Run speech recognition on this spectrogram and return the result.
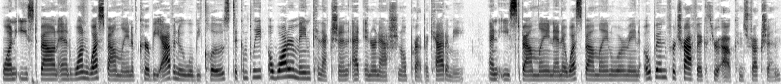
One eastbound and one westbound lane of Kirby Avenue will be closed to complete a water main connection at International Prep Academy. An eastbound lane and a westbound lane will remain open for traffic throughout construction.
